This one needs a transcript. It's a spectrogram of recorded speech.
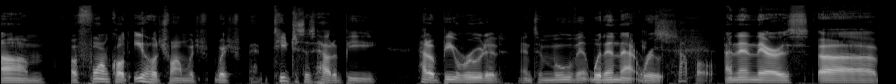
um, a form called Ihochuan, which which teaches us how to be how to be rooted and to move in, within that root. Supple. And then there's uh,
